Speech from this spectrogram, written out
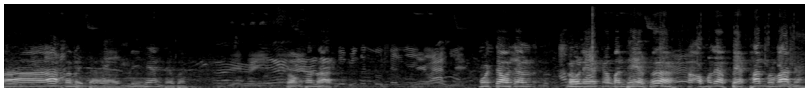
บาทก็ไม่จ่ายมีแห้งเท่าไหร่สองพันบาทหมดเจ้าจะโรแลกับบันเทศเพื่อเขาเอามาแล้วแปดพันมาบ้านเนี่ย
